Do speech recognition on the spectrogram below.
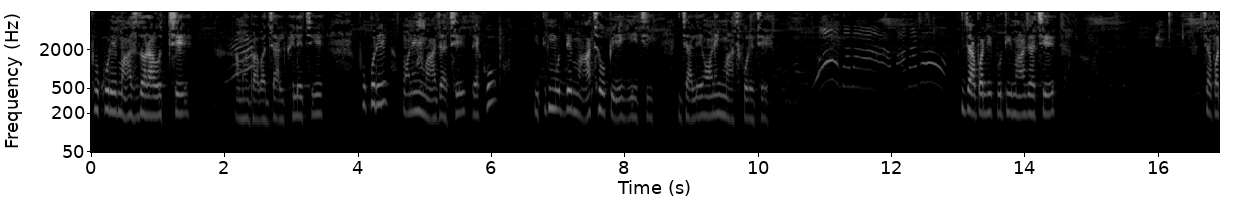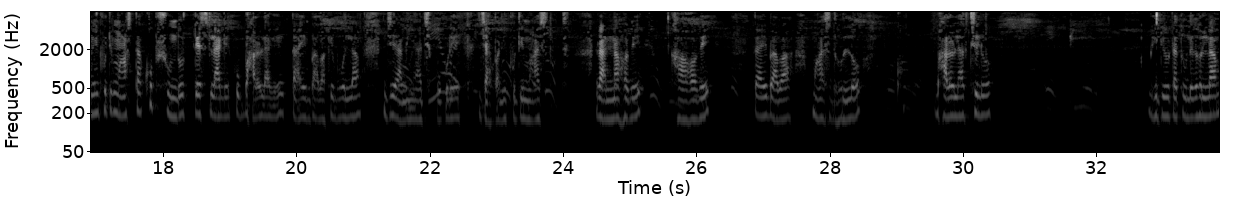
পুকুরে মাছ ধরা হচ্ছে আমার বাবা জাল ফেলেছে। পুকুরে অনেক মাছ আছে দেখো ইতিমধ্যে মাছও পেয়ে গিয়েছি জালে অনেক মাছ পড়েছে। জাপানি পুঁটি মাছ আছে জাপানি পুঁটি মাছটা খুব সুন্দর টেস্ট লাগে, খুব ভালো লাগে। তাই বাবাকে বললাম যে, আমি আজ পুকুরে জাপানি পুঁটি মাছ রান্না হবে, খাওয়া হবে। তাই বাবা মাছ ধরলো, খুব ভালো লাগছিল। ভিডিওটা তুলে ধরলাম।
